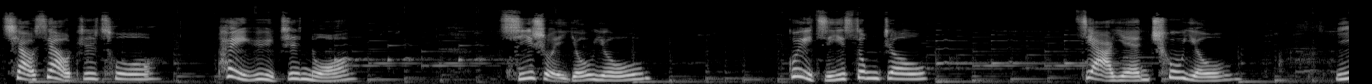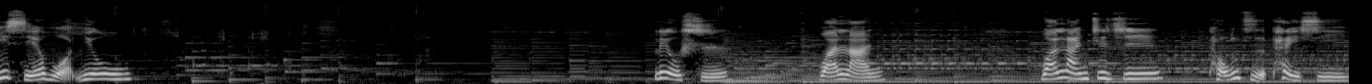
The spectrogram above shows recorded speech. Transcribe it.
巧笑之撮。佩玉之挪，其水悠悠；贵极松舟，驾言出游，以写我忧。六十，玩兰。玩兰之之，童子佩兮，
